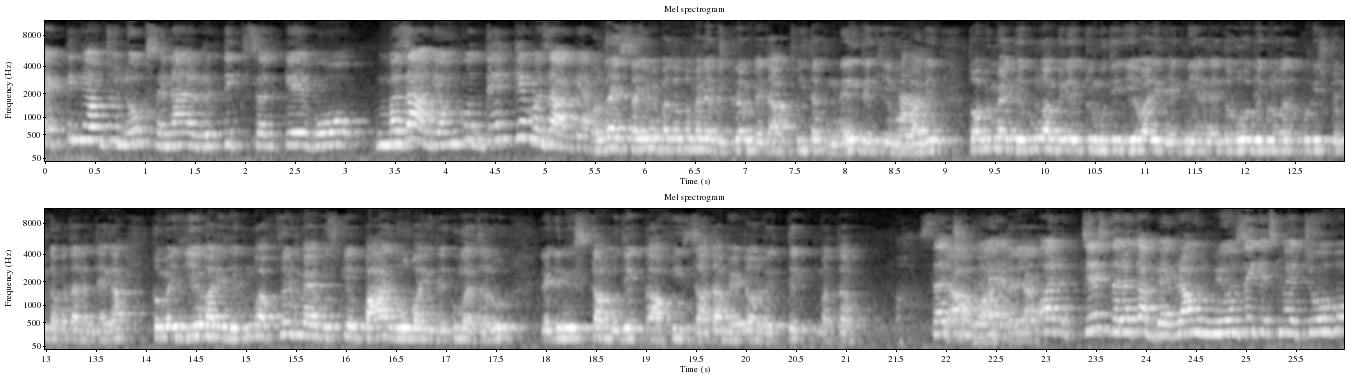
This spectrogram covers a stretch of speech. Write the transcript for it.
एक्टिंग है और जो लुक्स है ना ऋतिक सर के वो मज़ा आ गया उनको देख के मज़ा आ गया और गाइस सही में बताओ तो मैंने विक्रम वेदा अभी तक नहीं देखी है वो हाँ। वाली तो अभी मैं देखूँगा भी नहीं कि मुझे ये वाली देखनी है नहीं तो वो देख लूँगा तो पूरी स्टोरी का पता लग जाएगा तो मैं ये वाली देखूँगा फिर मैं उसके बाद वो वाली देखूँगा ज़रूर लेकिन इसका मुझे काफ़ी ज़्यादा वेट और ऋतिक मतलब सच में। और जिस तरह का बैकग्राउंड म्यूज़िक इसमें जो वो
